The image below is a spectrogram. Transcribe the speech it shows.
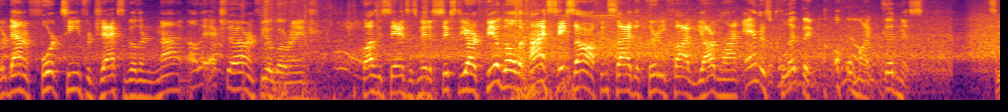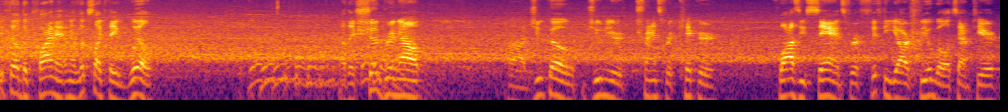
They're down at 14 for Jacksonville. They're not. Oh, they actually are in field goal range. Quasi Sands has made a 60-yard field goal, but Hines takes off inside the 35-yard line, and there's clipping. Oh my goodness. Let's see if they'll decline it, and it looks like they will. Now they should bring out uh, JUCO junior transfer kicker Quasi Sands for a 50-yard field goal attempt here.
